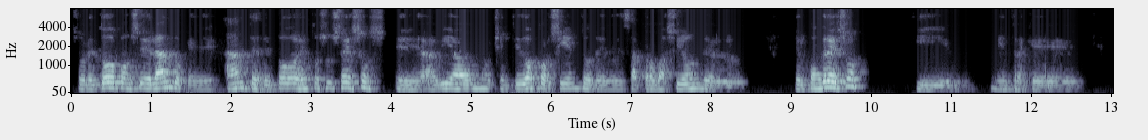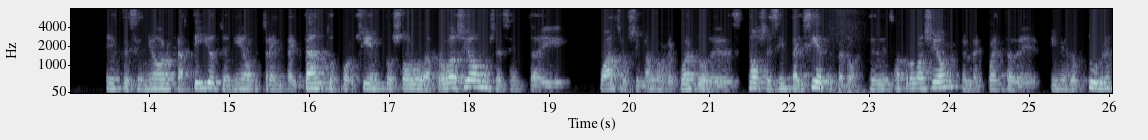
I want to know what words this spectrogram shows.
sobre todo considerando que antes de todos estos sucesos eh, había un 82% de desaprobación del, Congreso y mientras que este señor Castillo tenía un treinta y tantos por ciento solo de aprobación, un 64, si mal no recuerdo, de, no, 67, perdón, de desaprobación en la encuesta de fines de octubre.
